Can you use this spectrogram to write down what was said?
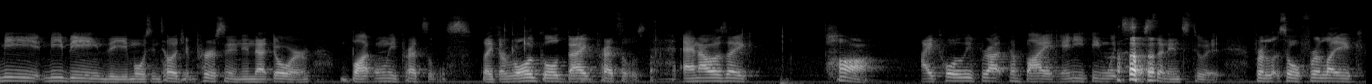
me me being the most intelligent person in that dorm bought only pretzels like the rolled gold bag pretzels. And i was like huh i totally forgot to buy anything with sustenance to it. For so for like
